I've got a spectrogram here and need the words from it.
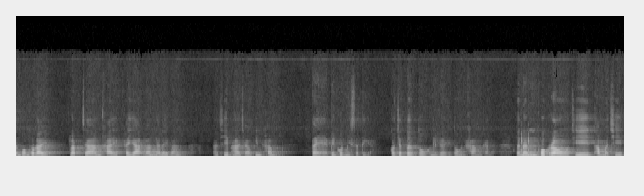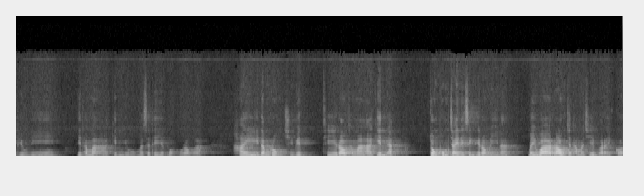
สังคมเท่าไหร่รับจ้างขายขยะบ้างอะไรบ้าง อาชีพหาเช้ากินค่ำ แต่เป็นคนมีสติก็จะเติบโตขึ้นเรื่อยๆตรงกันข้ามกัน ดังนั้นพวกเราที่ทำอาชีพอยู่นี้ ที่ทำมาหากินอยู่มาสเตอยากบอกพวกเราว่า ให้ดำรงชีวิตที่เราทำมาหากินเนี่ยจงภูมิใจในสิ่งที่เรามีนะ ไม่ว่าเราจะทำอาชีพอะไรก็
